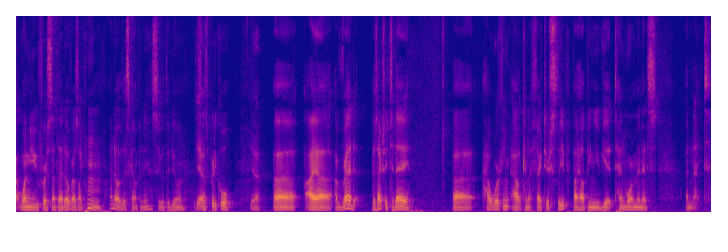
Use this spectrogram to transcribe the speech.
I, when you first sent that over, I was like, hmm, I know of this company. Let's see what they're doing. So Yeah. that's pretty cool. yeah, Uh, I uh, I read it was actually today uh, how working out can affect your sleep by helping you get ten more minutes a night,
